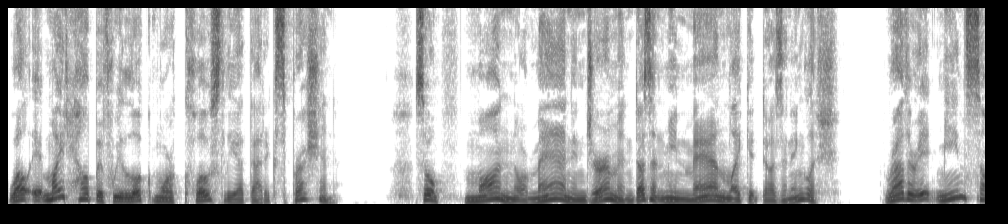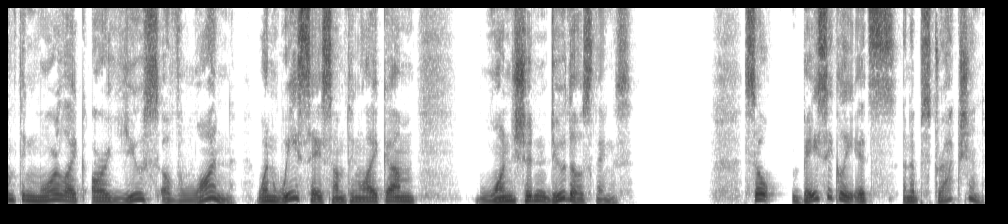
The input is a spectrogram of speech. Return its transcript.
Well, it might help if we look more closely at that expression. So, Mann or man in German doesn't mean man like it does in English. Rather, it means something more like our use of one when we say something like, um, one shouldn't do those things. So, basically, it's an abstraction.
